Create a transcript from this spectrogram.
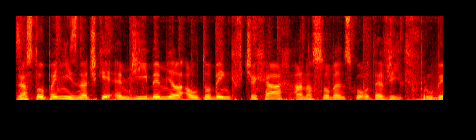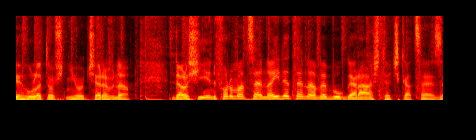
Zastoupení značky MG by měl Autobing v Čechách a na Slovensku otevřít v průběhu letošního června. Další informace najdete na webu garáž.cz.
